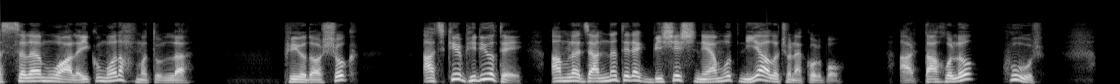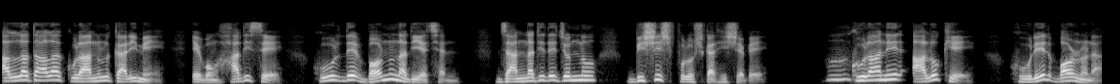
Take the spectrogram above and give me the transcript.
আসসালামু আলাইকুম রহমতুল্লাহ। প্রিয় দর্শক, আজকের ভিডিওতে আমরা জান্নাতের এক বিশেষ নিয়ামত নিয়ে আলোচনা করব, আর তা হল হুর। আল্লাহ তাআলা কুরআনুল কারিমে এবং হাদিসে হুরদের বর্ণনা দিয়েছেন জান্নাতীদের জন্য বিশেষ পুরস্কার হিসেবে। কুরআনের আলোকে হুরের বর্ণনা।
